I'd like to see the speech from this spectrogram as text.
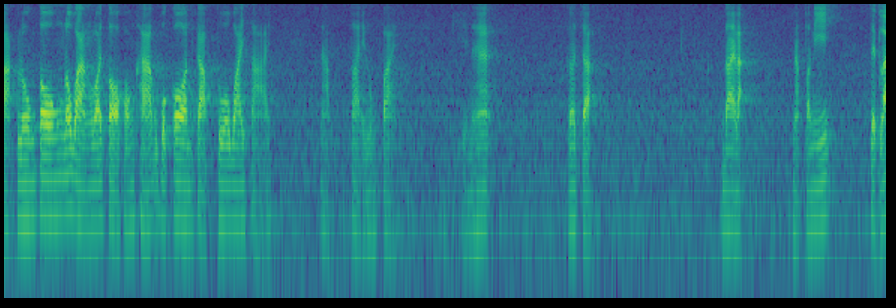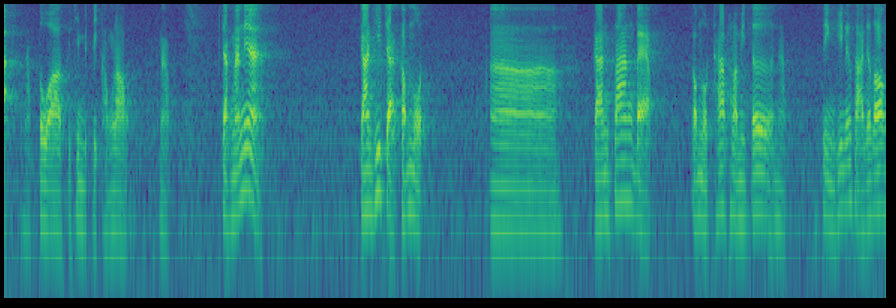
ปักลงตรงระหว่างรอยต่อของขาอุปกรณ์กับตัว Y สายนะครับใส่ลงไปโอเคนะฮะก็จะได้ละนะครับตอนนี้ เสร็จละนะครับตัว schematic ของเรานะครับจากนั้นเนี่ยการที่จะกำหนดาการสร้างแบบกำหนดค่าพารามิเตอร์นะครับสิ่งที่นักศึกษาจะต้อง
